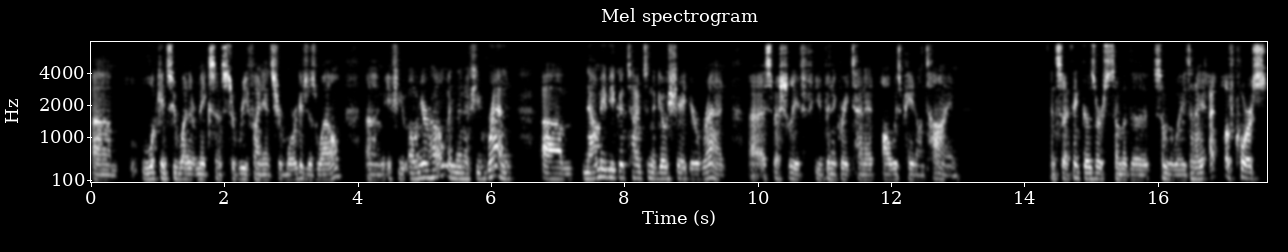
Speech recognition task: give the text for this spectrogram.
um, look into whether it makes sense to refinance your mortgage as well. Um, if you own your home and then if you rent, um, now may be a good time to negotiate your rent, uh, especially if you've been a great tenant, always paid on time. And so I think those are some of the some of the ways, and I, I of course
